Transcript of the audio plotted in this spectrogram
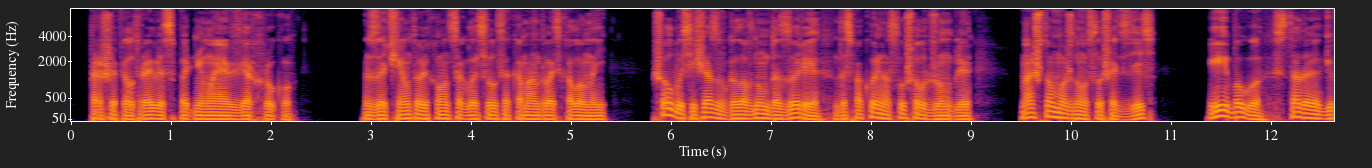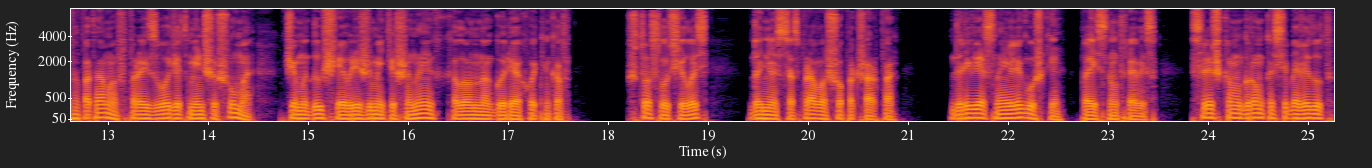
— прошепел Трэвис, поднимая вверх руку. Зачем только он согласился командовать колонной? Шел бы сейчас в головном дозоре, да спокойно слушал джунгли. А что можно услышать здесь? И, богу, стадо гипопотамов производит меньше шума, чем идущая в режиме тишины колонна горе-охотников. «Что случилось?» — донесся справа шепот Шарпа. «Древесные лягушки», — пояснил Трэвис. «Слишком громко себя ведут.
